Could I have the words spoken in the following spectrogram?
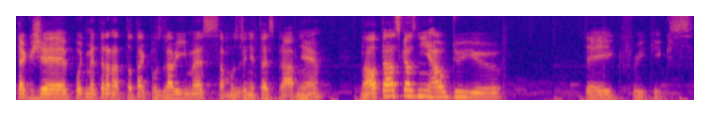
Takže pojďme teda na to. Tak pozdravíme, samozřejmě to je správně. No a otázka zní, how do you take free kicks?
